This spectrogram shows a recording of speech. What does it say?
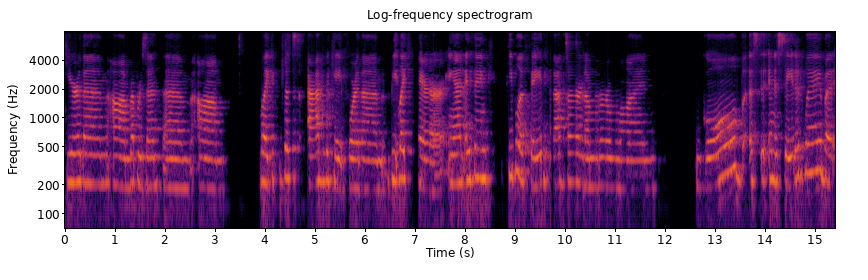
hear them um, represent them um, like just advocate for them be like care and i think people of faith that's our number one goal in a stated way but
